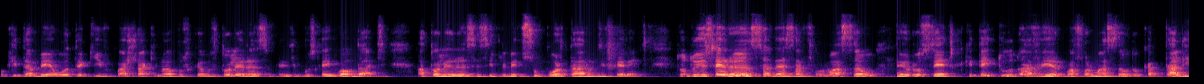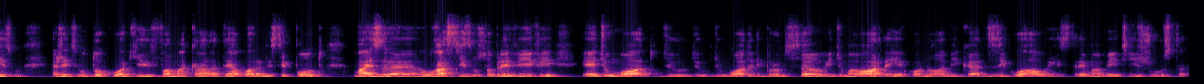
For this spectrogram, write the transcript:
o que também é um outro equívoco achar que nós buscamos tolerância, que a gente busca é igualdade. A tolerância é simplesmente suportar o diferente. Tudo isso é herança dessa formação eurocêntrica que tem tudo a ver com a formação do capitalismo. A gente não tocou aqui de forma clara até agora nesse ponto, mas é, o racismo sobrevive é, de um modo de, de, de, um modo de produção e de uma ordem econômica desigual e extremamente injusta,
